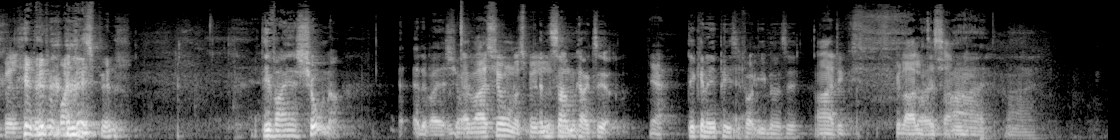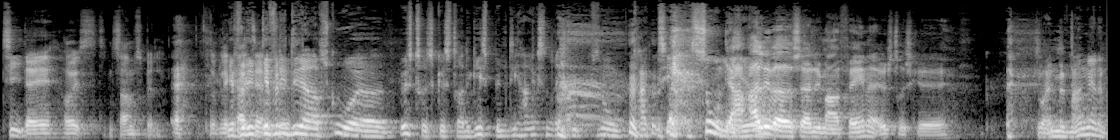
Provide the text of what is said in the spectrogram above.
spil? Ja, det er et rollespil. Det er variationer Er det variation? Er variation at af spille? den samme karakter. Ja. Det kan PC-folk ikke noget til. Nej, det spiller aldrig det samme. Nej, nej. 10 dage højst den samme spil. Ja. Så bliver Det er, fordi, det er fordi, de der obskure øh, østriske strategispil, de har ikke sådan rigtig sådan nogle karakter personlige. Jeg har aldrig været særlig meget fan af østriske... Du har anmeldt mange af dem.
